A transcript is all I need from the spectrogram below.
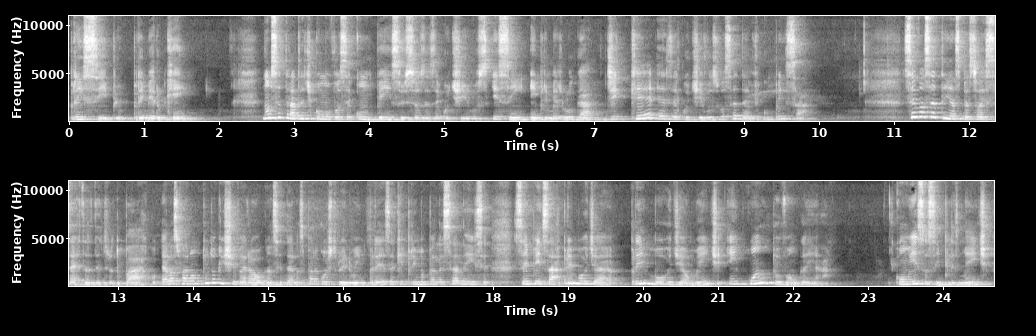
princípio, primeiro quem. Não se trata de como você compensa os seus executivos, e sim, em primeiro lugar, de que executivos você deve compensar. Se você tem as pessoas certas dentro do barco, elas farão tudo o que estiver ao alcance delas para construir uma empresa que prima pela excelência, sem pensar primordial, primordialmente em quanto vão ganhar. Com isso, simplesmente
